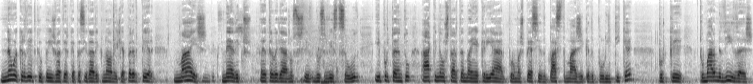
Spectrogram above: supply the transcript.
Não acredito que o país vai ter capacidade económica para ter mais médicos a trabalhar no, no serviço de saúde e, portanto, há que não estar também a criar por uma espécie de passe de mágica de política, porque tomar medidas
